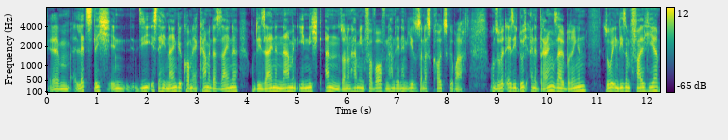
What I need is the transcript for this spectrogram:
ähm, letztlich in die ist er hineingekommen, er kam in das Seine und die Seinen nahmen ihn nicht an, sondern haben ihn verworfen, haben den Herrn Jesus an das Kreuz gebracht. Und so wird er sie durch eine Drangsal bringen, so wie in diesem Fall hier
